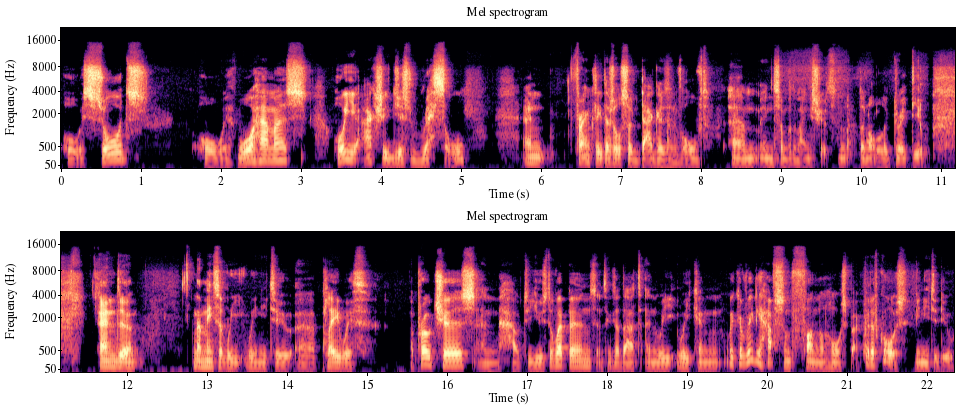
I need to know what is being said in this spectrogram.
or with swords or with warhammers, or you actually just wrestle. And frankly, there's also daggers involved um, in some of the manuscripts. They're not a great deal, and uh, that means that we we need to uh, play with approaches and how to use the weapons and things like that. And we we can we can really have some fun on horseback. But of course, you need to do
